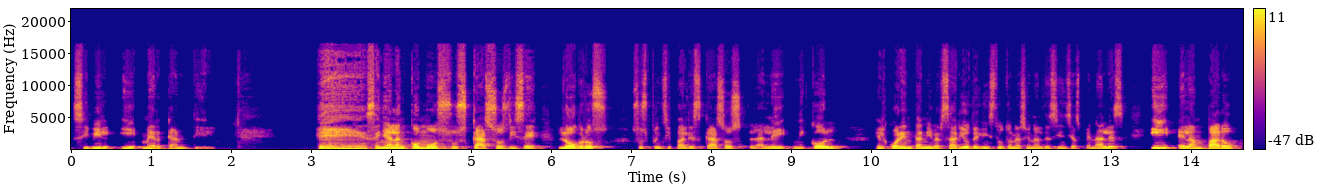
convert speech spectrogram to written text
civil y mercantil. Eh, señalan como sus casos, dice, logros, sus principales casos, la ley Nicole, el 40 aniversario del Instituto Nacional de Ciencias Penales y el amparo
